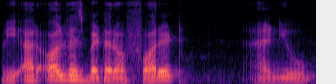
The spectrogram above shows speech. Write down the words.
we are always better off for it and you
